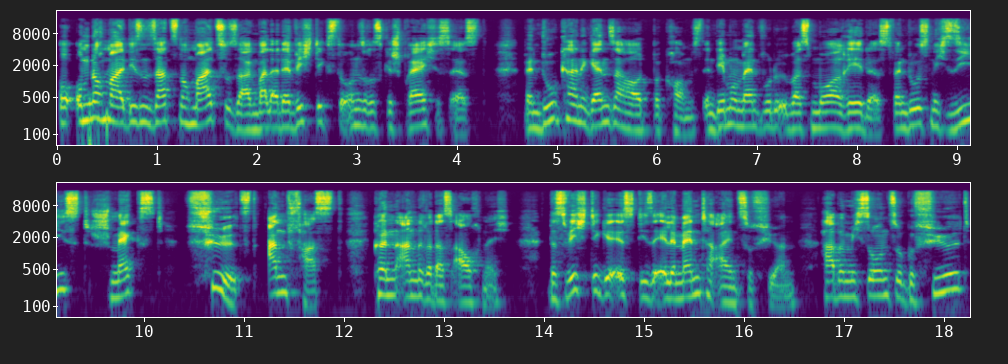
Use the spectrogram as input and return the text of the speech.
um nochmal diesen Satz nochmal zu sagen, weil er der wichtigste unseres Gespräches ist. Wenn du keine Gänsehaut bekommst, in dem Moment, wo du übers Moor redest, wenn du es nicht siehst, schmeckst, fühlst, anfasst, können andere das auch nicht. Das Wichtige ist, diese Elemente einzuführen. Habe mich so und so gefühlt,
